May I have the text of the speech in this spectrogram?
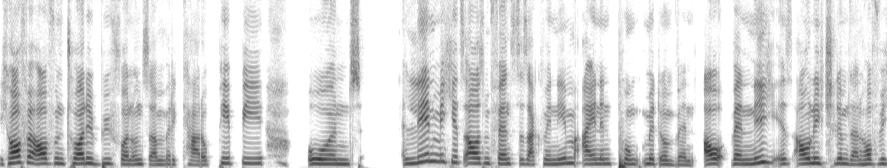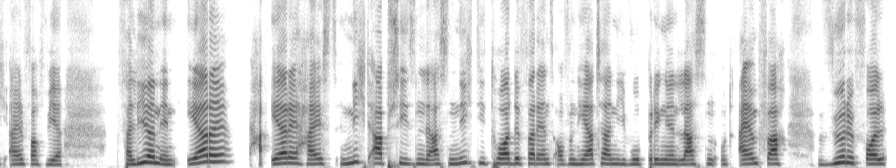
Ich hoffe auf ein Tordebüt von unserem Ricardo Pepi und lehne mich jetzt aus dem Fenster, sage, wir nehmen einen Punkt mit und wenn au wenn nicht, ist auch nicht schlimm, dann hoffe ich einfach, wir verlieren in Ehre. Ehre heißt nicht abschießen lassen, nicht die Tordifferenz auf ein Hertha-Niveau bringen lassen und einfach würdevoll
